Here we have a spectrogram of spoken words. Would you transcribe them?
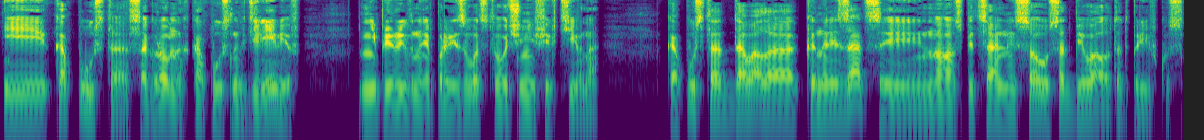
И капуста с огромных капустных деревьев – непрерывное производство очень эффективно. Капуста отдавала канализации, но специальный соус отбивал этот привкус.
